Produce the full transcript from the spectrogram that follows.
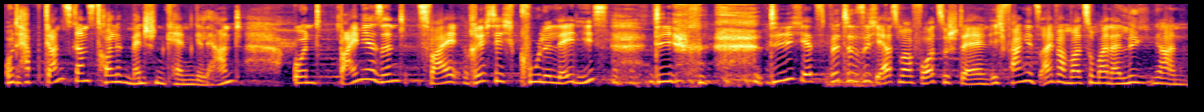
und habe ganz, ganz tolle Menschen kennengelernt. Und bei mir sind zwei richtig coole Ladies, die, die ich jetzt bitte, sich erstmal vorzustellen. Ich fange jetzt einfach mal zu meiner Linken an.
